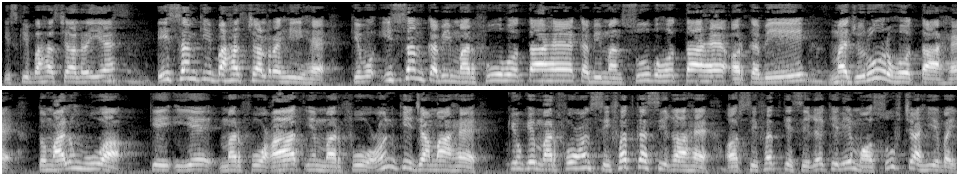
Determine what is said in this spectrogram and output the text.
किसकी बहस चल रही है? इसम। की बहस चल रही है कि वो इसम कभी मरफू होता है कभी मंसूब होता है और कभी मजरूर होता है। तो मालूम हुआ कि ये मरफूआत ये मरफून की जमा है क्योंकि मरफून सिफत का सीगा है और सिफत के सीगे के लिए मौसूफ चाहिए भाई।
